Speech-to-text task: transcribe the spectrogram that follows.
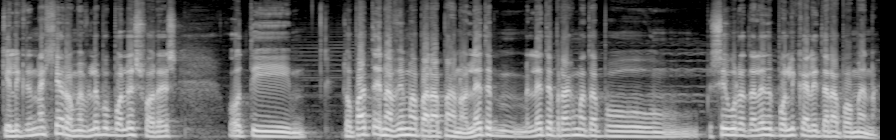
Και ειλικρινά χαίρομαι, βλέπω πολλές φορές ότι το πάτε ένα βήμα παραπάνω. Λέτε, λέτε πράγματα που σίγουρα τα λέτε πολύ καλύτερα από μένα.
